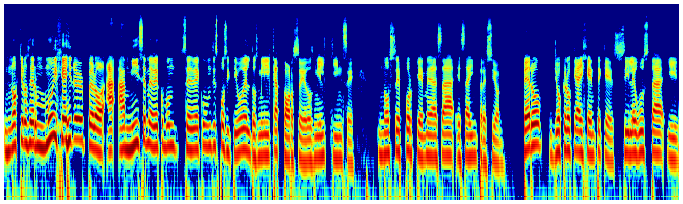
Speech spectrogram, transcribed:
no quiero ser muy hater, pero a, mí se me ve como un, se ve como un dispositivo del 2014, 2015. No sé por qué me da esa, esa impresión. Pero yo creo que hay gente que sí le gusta y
